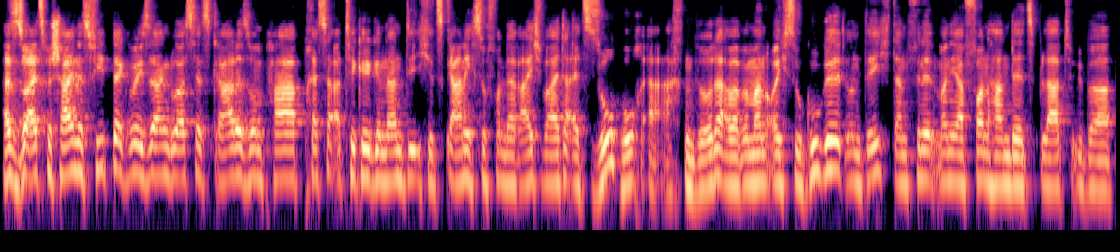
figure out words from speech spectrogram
Also so als bescheidenes Feedback würde ich sagen, du hast jetzt gerade so ein paar Presseartikel genannt, die ich jetzt gar nicht so von der Reichweite als so hoch erachten würde. Aber wenn man euch so googelt und dich, dann findet man ja von Handelsblatt über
